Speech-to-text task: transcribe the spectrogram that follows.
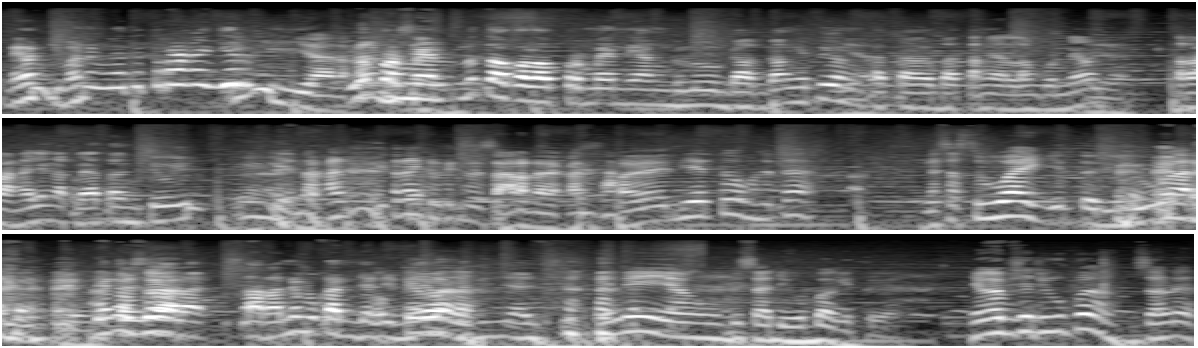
neon gimana ngeliatnya? Terang anjir. Iya lu permen bisa- lu tau kalau permen yang dulu gagang itu yang Iya. kata batangnya lampu neon Iya. terang aja nggak kelihatan cuy. Iya nah kan kita kan kritik saran ya kan? Sarannya dia tuh maksudnya nggak sesuai gitu di luar gitu. Dia kan saran, sarannya bukan jadi Oke neon lah. jadinya ini yang bisa diubah gitu ya. Yang nggak bisa diubah misalnya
